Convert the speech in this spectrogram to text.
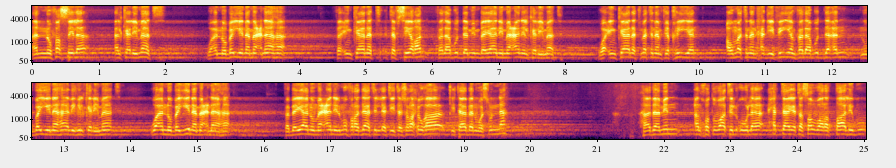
أن نفصل الكلمات وأن نبين معناها فإن كانت تفسيرا فلا بد من بيان معاني الكلمات وإن كانت متنا فقهيا أو متنا حديثيا فلا بد أن نبين هذه الكلمات وأن نبين معناها. فبيان معاني المفردات التي تشرحها كتابا وسنة هذا من الخطوات الأولى حتى يتصور الطالب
